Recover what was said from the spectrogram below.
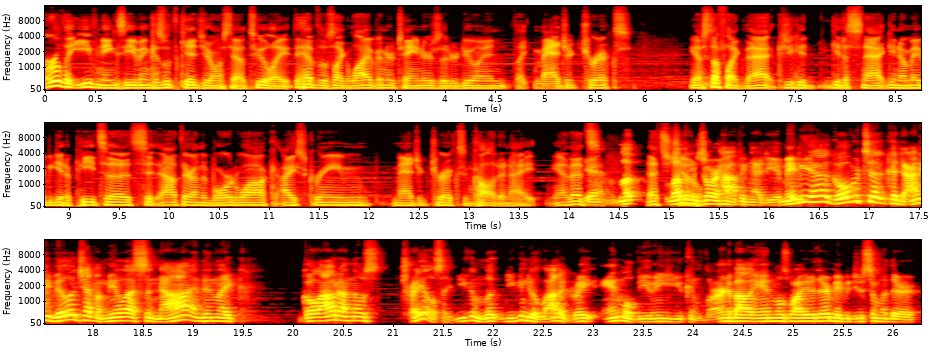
early evenings, even, because with the kids, you don't want to stay out too late. They have those like live entertainers that are doing like magic tricks you know, stuff like that. Because you could get a snack, you know, maybe get a pizza, sit out there on the boardwalk, ice cream, magic tricks, and call it a night. Yeah, that's yeah, love, that's love chill. the resort hopping idea. Maybe uh, go over to Kidani Village, have a meal at Sanaa, and then like go out on those trails. Like you can look, you can do a lot of great animal viewing. You can learn about animals while you're there. Maybe do some of their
